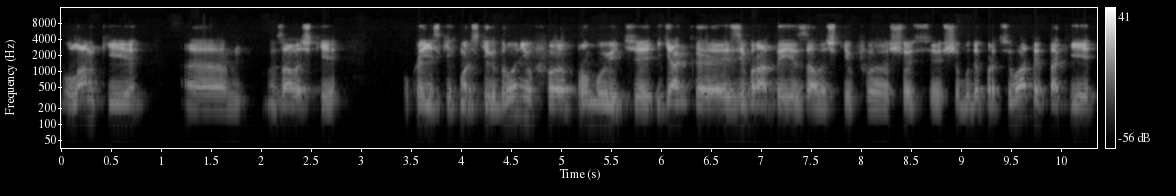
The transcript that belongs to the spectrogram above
уламки, е, залишки українських морських дронів. Пробують як зібрати із залишків щось, що буде працювати, так і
